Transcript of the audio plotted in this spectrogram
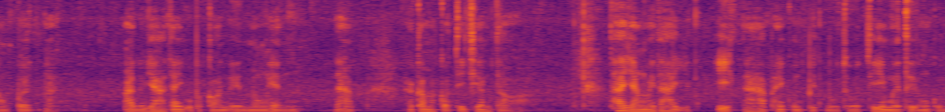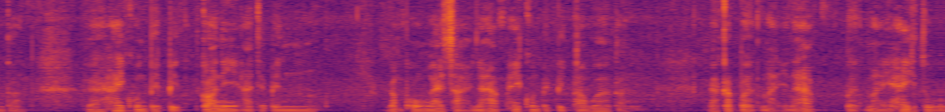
ลองเปิดมาอนุญาตให้อุปกรณ์อื่นมองเห็นนะครับ แล้วก็มากดที่เชื่อมต่อ ถ้ายังไม่ได้อีกนะครับ ให้คุณปิดบลูทูธที่มือถือของคุณก่อนและให้คุณไปปิดกรณีอาจจะเป็นลำโพงไร้สายนะครับ ให้คุณไปปิด power ก่อน แล้วก็เปิดใหม่นะครับ เปิดใหม่ให้ตัว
